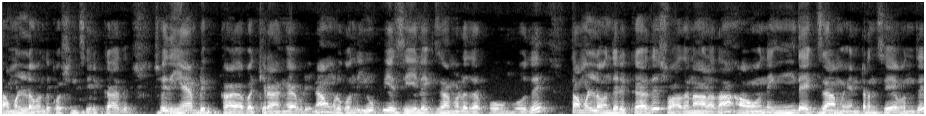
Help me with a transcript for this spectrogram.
தமிழில் வந்து கொஸ்டின்ஸ் இருக்காது. ஸோ இது ஏன் இப்படி க வைக்கிறாங்க அப்படின்னா உங்களுக்கு வந்து யூபிஎஸ்சியில் எக்ஸாம் எழுத போகும்போது தமிழில் வந்து இருக்காது. ஸோ அதனால தான் அவங்க வந்து இந்த எக்ஸாம் என்ட்ரன்ஸே வந்து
